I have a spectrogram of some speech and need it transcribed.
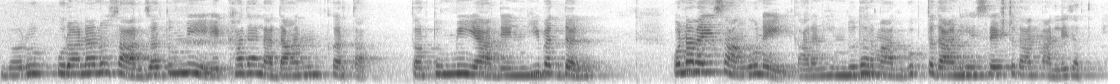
गरुड पुराणानुसार जर तुम्ही एखाद्याला दान करतात तर तुम्ही या देणगीबद्दल कोणालाही सांगू नये कारण हिंदू धर्मात गुप्त दान हे श्रेष्ठ दान मानले जाते.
